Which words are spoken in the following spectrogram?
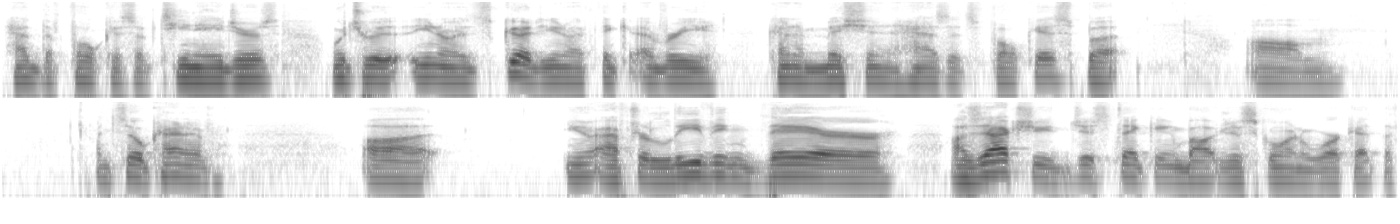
had the focus of teenagers, which was you know it's good you know I think every kind of mission has its focus, but um and so kind of uh you know after leaving there I was actually just thinking about just going to work at the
